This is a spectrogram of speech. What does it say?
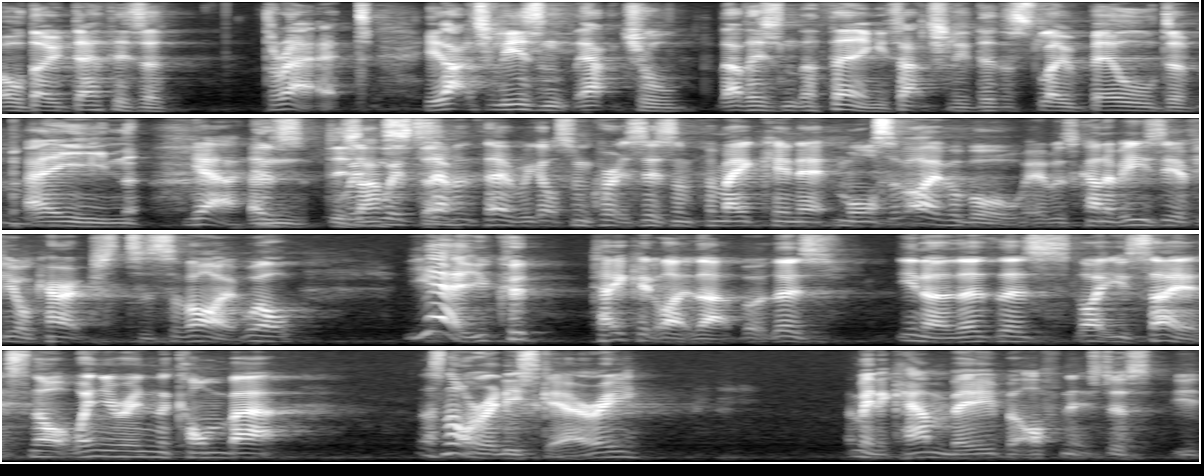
although death is a threat, it actually isn't the actual. That isn't the thing. It's actually the, the slow build of pain Yeah, and because with, disaster. with Seventh Ed, we got some criticism for making it more survivable. It was kind of easier for your characters to survive. Well, yeah, you could take it like that, but there's, you know, there's, there's like you say, it's not when you're in the combat. That's not really scary. I mean, it can be, but often it's just you,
